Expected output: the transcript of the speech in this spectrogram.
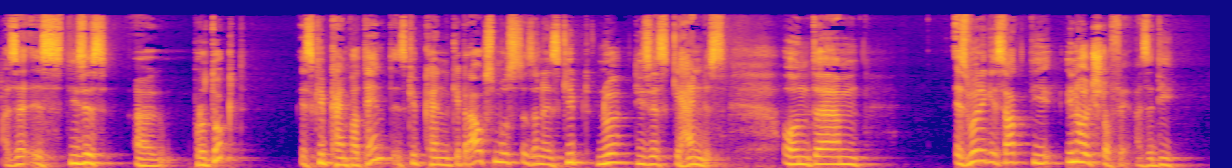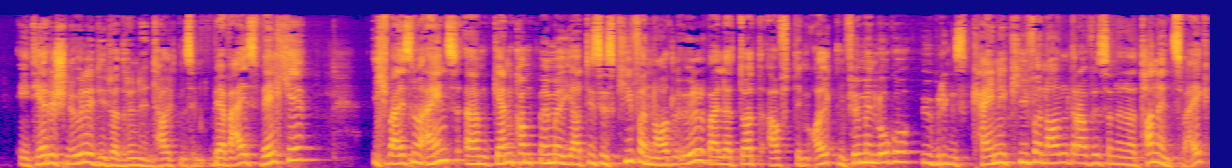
Also ist dieses äh, Produkt, es gibt kein Patent, es gibt kein Gebrauchsmuster, sondern es gibt nur dieses Geheimnis. Und ähm, es wurde gesagt, die Inhaltsstoffe, also die ätherischen Öle, die da drin enthalten sind. Wer weiß welche? Ich weiß nur eins, ähm, gern kommt man immer ja dieses Kiefernadelöl, weil er dort auf dem alten Firmenlogo übrigens keine Kiefernadel drauf ist, sondern ein Tannenzweig.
